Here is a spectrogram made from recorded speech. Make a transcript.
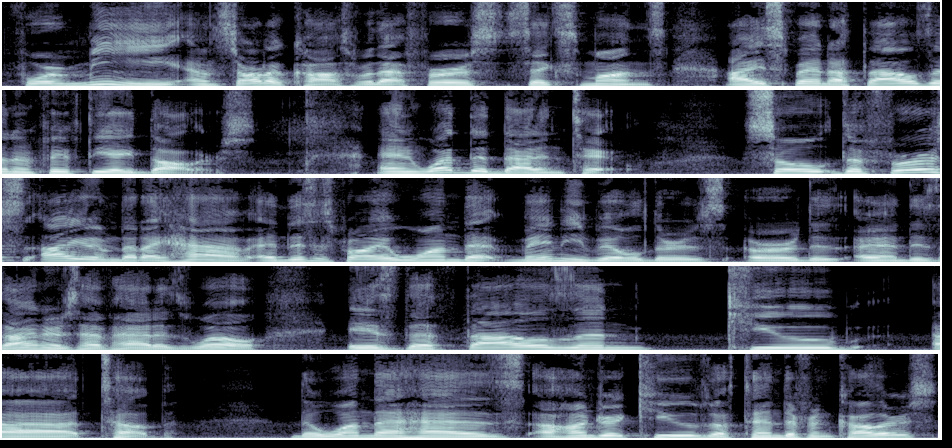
for me on startup costs for that first six months, I spent a thousand and fifty eight dollars. And what did that entail? So the first item that I have, and this is probably one that many builders or de- and designers have had as well, is the thousand cube uh, tub, the one that has a hundred cubes of ten different colors.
